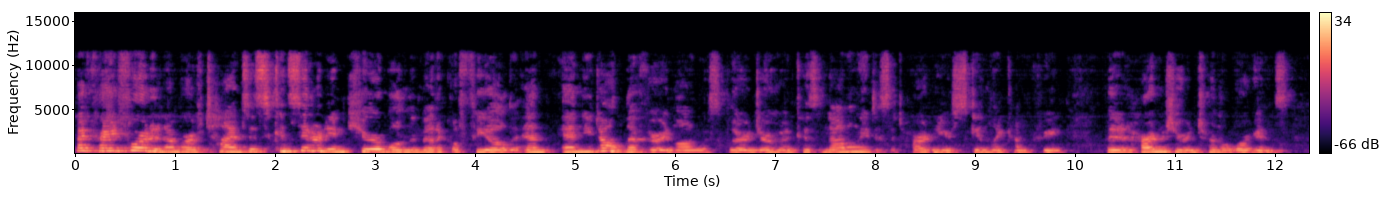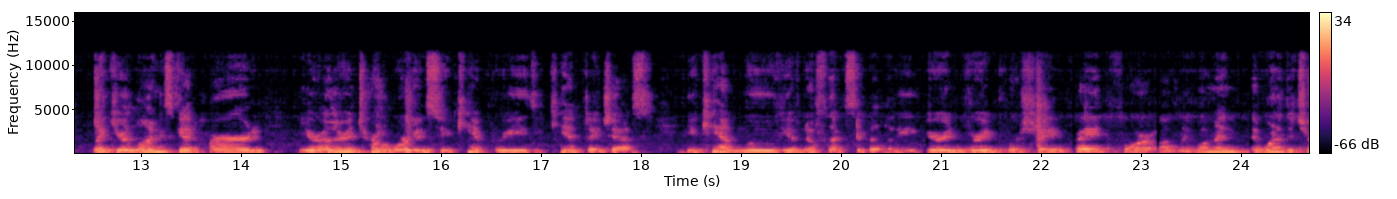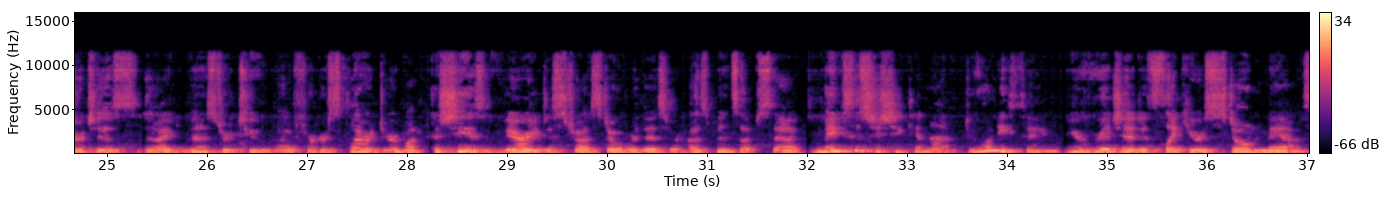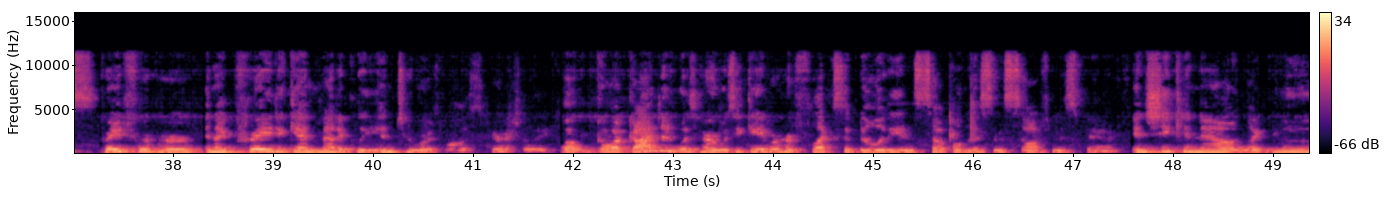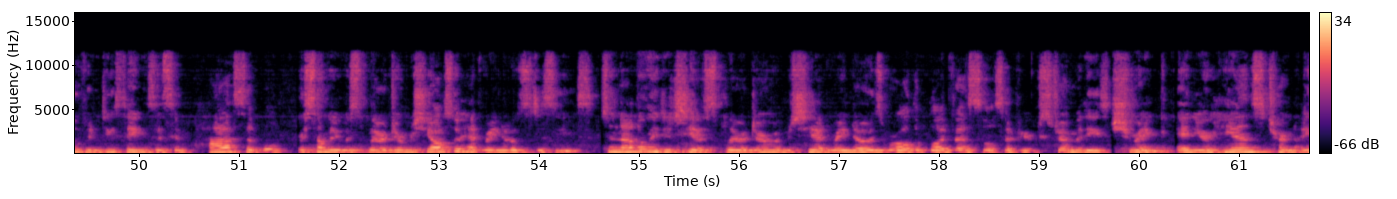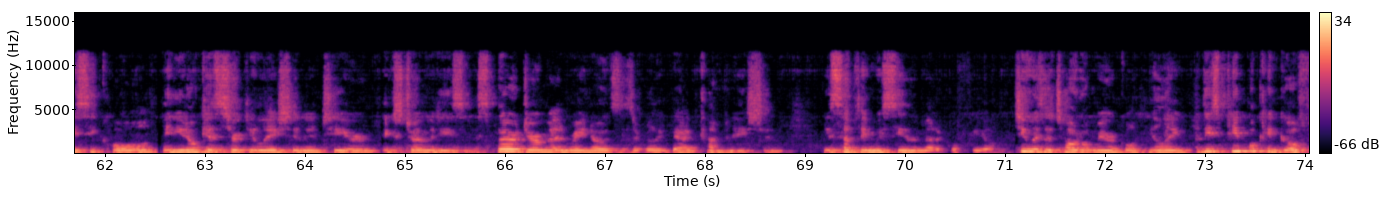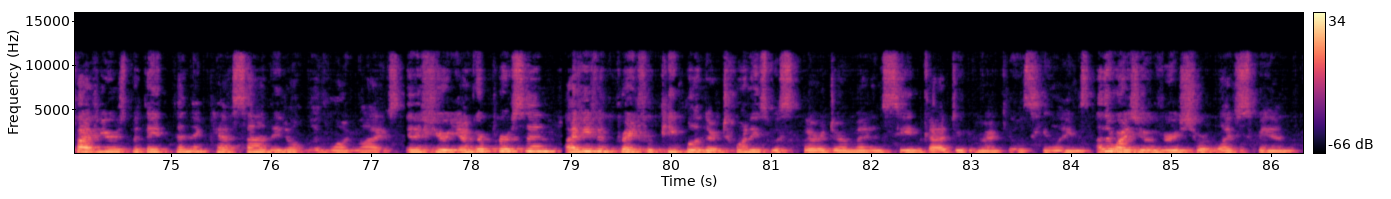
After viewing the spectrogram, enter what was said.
I prayed for it a number of times. It's considered incurable in the medical field, and, and you don't live very long with scleroderma because not only does it harden your skin like concrete, but it hardens your internal organs. Like your lungs get hard, your other internal organs, so you can't breathe, you can't digest. You can't move, you have no flexibility, you're in very poor shape. Prayed for a lovely woman at one of the churches that I ministered to uh, for her scleroderma because she is very distressed over this. Her husband's upset. It makes it so she cannot do anything. You're rigid, it's like you're a stone mass. Prayed for her, and I prayed again medically into her as well as spiritually. What, what God did with her was He gave her her flexibility and suppleness and softness back. And she can now like move and do things that's impossible for somebody with scleroderma. She also had Raynaud's disease. So not only did she have scleroderma, but she had Raynaud's where all the blood vessels of your extremities shrink and your hands turn icy cold and you don't get circulation into your extremities. Scleroderma and Raynaud's is a really bad combination is something we see in the medical field. She was a total miracle healing. These people can go five years, but they then they pass on. They don't live long lives. And if you're a younger person, I've even prayed for people in their 20s with scleroderma and seen God do miraculous healings. Otherwise, you have a very short lifespan.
